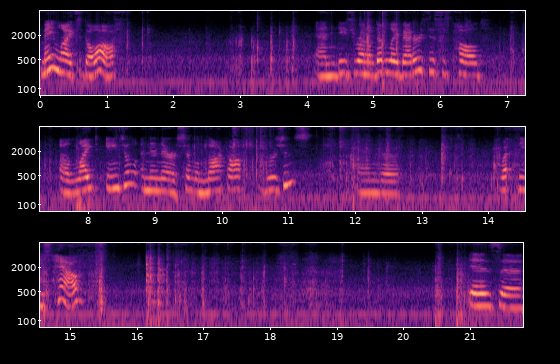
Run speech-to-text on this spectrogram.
main lights go off. And these run on AA batteries. This is called a Light Angel, and then there are several knockoff versions. And uh, what these have is uh,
